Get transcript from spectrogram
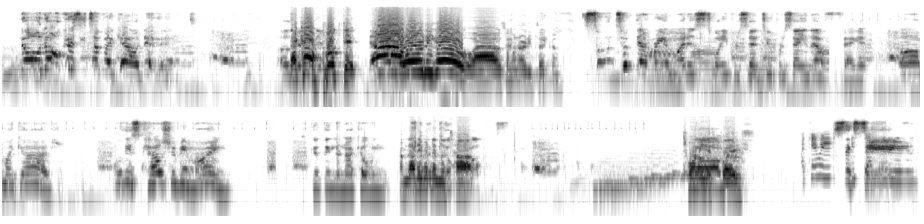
No no, Chrissy took my cow. Damn it. I was That cow there. booked it. Ah, where did he go? Wow, someone already took him. Someone took that ring at minus 20%, 2%, that faggot. Oh my gosh. All these cows should be mine. It's a good thing they're not killing. I'm not even in the kill- top. 20th Um, place. I came in 16!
